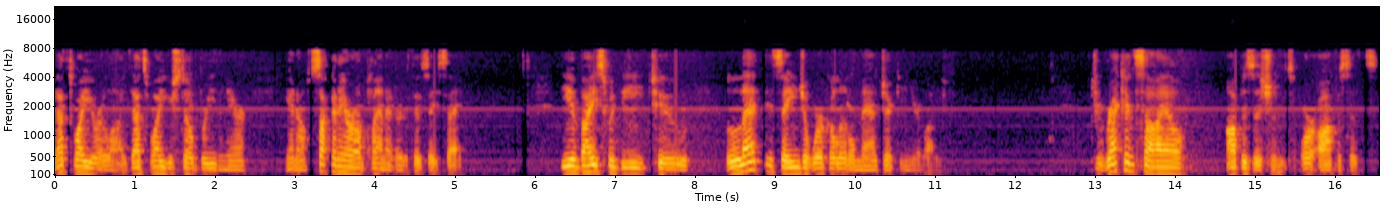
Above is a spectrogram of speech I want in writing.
That's why you're alive. That's why you're still breathing air, you know, sucking air on planet Earth, as they say. The advice would be to let this angel work a little magic in your life to reconcile oppositions or opposites.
